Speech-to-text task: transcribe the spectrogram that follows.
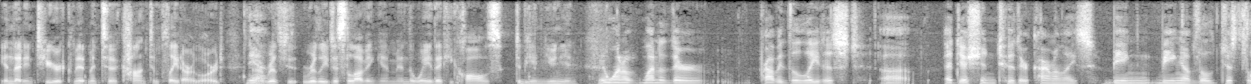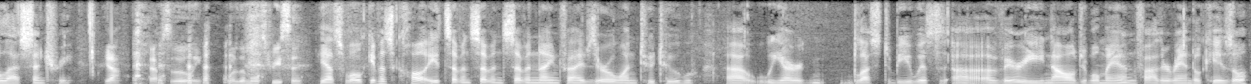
in that interior commitment to contemplate our Lord, uh, yeah. really, really just loving Him in the way that He calls to be in union. And one of one of their probably the latest uh, addition to their Carmelites being being of the, just the last century. Yeah, absolutely. One of the most recent. Yes, well, give us a call, 877-795-0122. Uh, we are blessed to be with uh, a very knowledgeable man, Father Randall Kazel,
